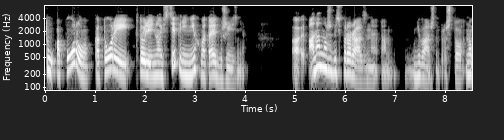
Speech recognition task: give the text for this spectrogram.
ту опору, которой в той или иной степени не хватает в жизни. А, она может быть проразная, там, неважно про что. Но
